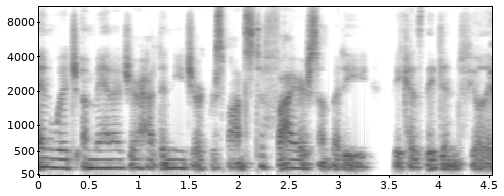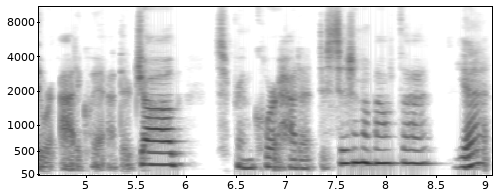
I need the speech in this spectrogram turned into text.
in which a manager had the knee jerk response to fire somebody because they didn't feel they were adequate at their job. Supreme Court had a decision about that. Yeah,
